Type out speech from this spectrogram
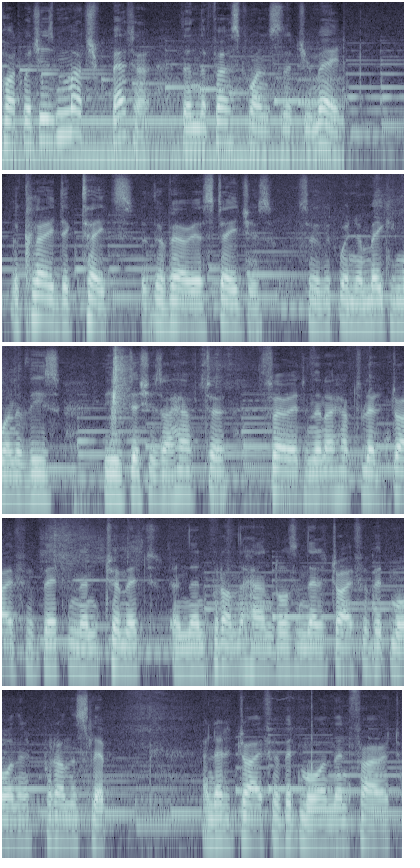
pot which is much better than the first ones that you made. The clay dictates the various stages so that when you're making one of these, these dishes, I have to throw it and then I have to let it dry for a bit and then trim it and then put on the handles and let it dry for a bit more and then put on the slip and let it dry for a bit more and then fire it.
